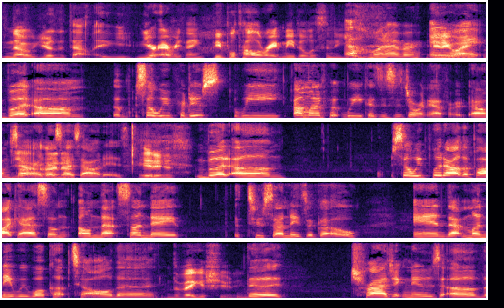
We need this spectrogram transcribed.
No, you're the talent. You're everything. People tolerate me to listen to you. Whatever. Anyway. Anyway, but um so we produce we I'm gonna put we because this is joint effort. I'm sorry, I that's that's how it is. It is. But um so we put out the podcast on on that Sunday two Sundays ago and that Monday we woke up to all the The Vegas shooting. the tragic news of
